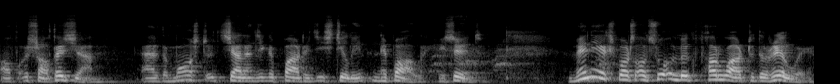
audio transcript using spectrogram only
of South Asia, as the most challenging part is still in Nepal, he said. Many experts also look forward to the railway.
